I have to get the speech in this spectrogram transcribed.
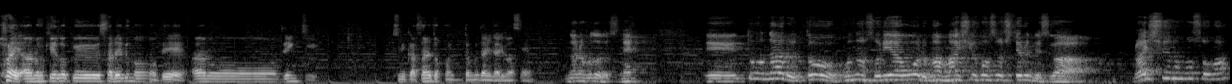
はい、あの、継続されるので、あの、前期積み重ねたポイントは無駄になりません。なるほどですね。えーとなると、このソリアゴール、まあ、毎週放送してるんですが、来週の放送は？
